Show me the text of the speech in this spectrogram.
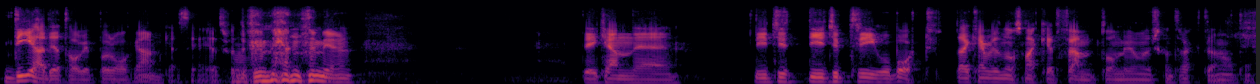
Det hade jag tagit på rak arm kan jag säga. Jag tror att det blir ännu mer. Det kan. eh, Det är, typ, det är typ tre år bort. Där kan vi nog snacka ett 15 miljoners kontrakt eller någonting.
